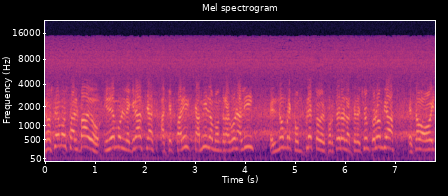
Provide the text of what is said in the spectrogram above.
Nos hemos salvado y démosle gracias a que París Camilo Mondragón Ali, el nombre completo del portero de la selección Colombia, estaba hoy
